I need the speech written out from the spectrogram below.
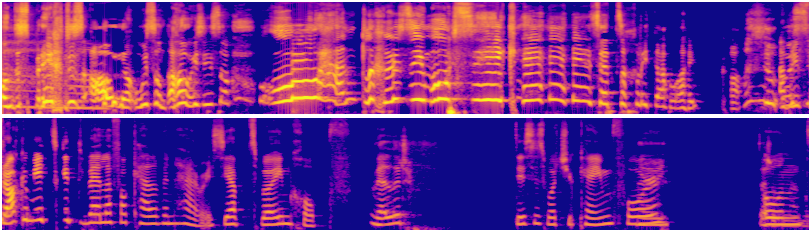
und es bricht aus Ah. allen aus und alle sind so, oh, endlich unsere Musik! es hat so ein bisschen den Vibe gehabt. Aber Und ich frage mich jetzt, welchen von Calvin Harris. Ich habe zwei im Kopf. Welcher? This is what you came for. Nein. Aber Und-.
